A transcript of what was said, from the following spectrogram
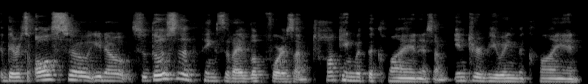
there's also you know so those are the things that i look for as i'm talking with the client as i'm interviewing the client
